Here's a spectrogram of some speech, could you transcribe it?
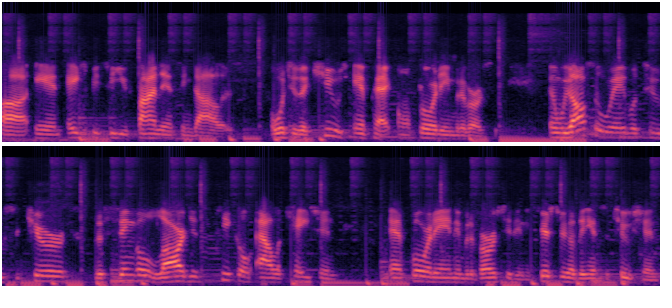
uh, in HBCU financing dollars which is a huge impact on Florida University. And we also were able to secure the single largest PECO allocation at Florida A&M University in the history of the institution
